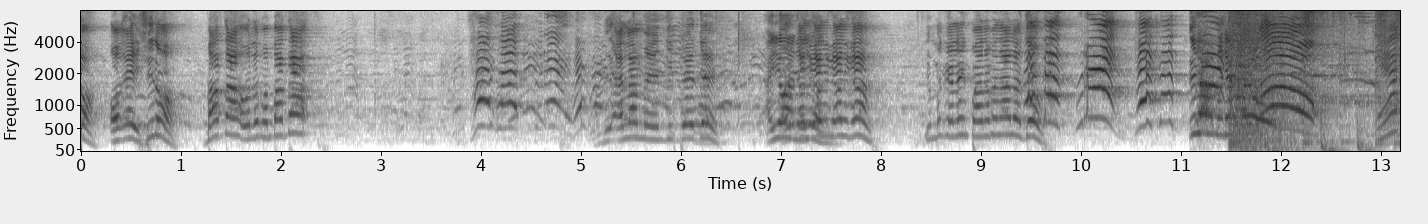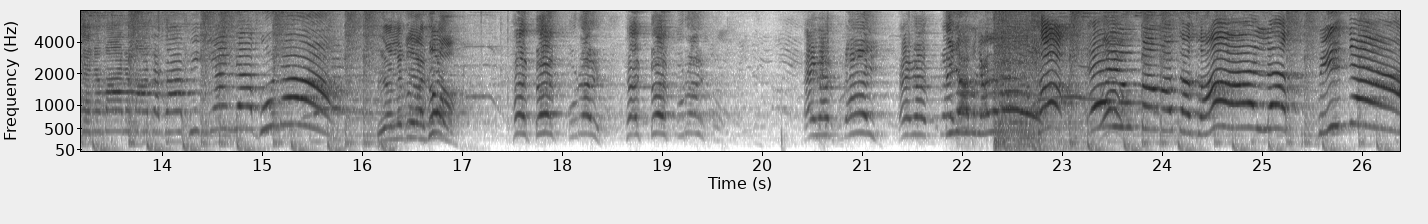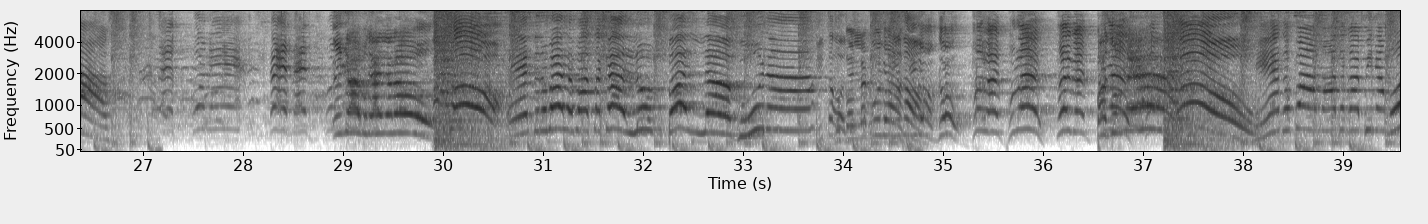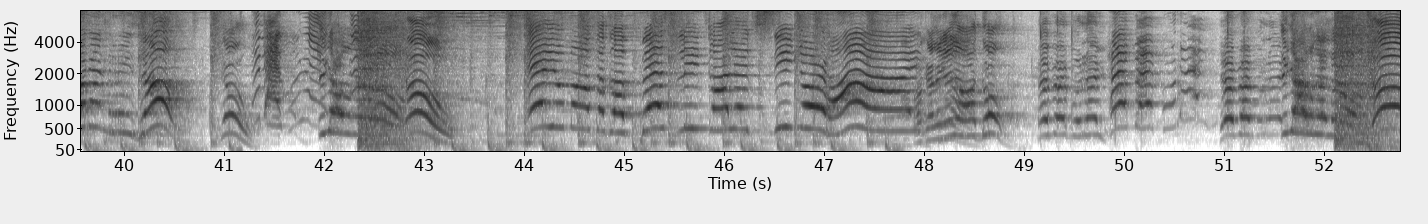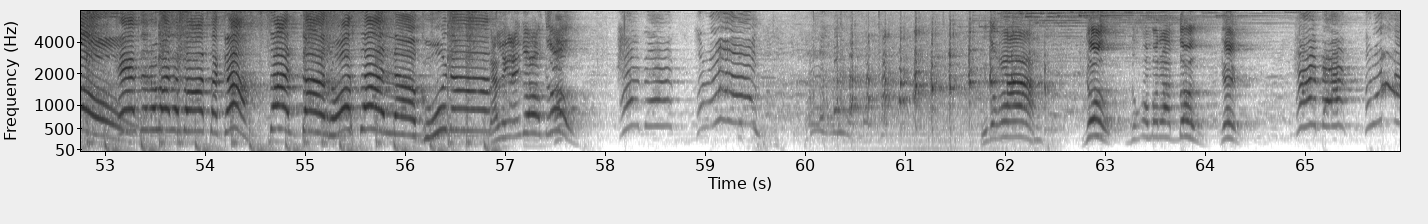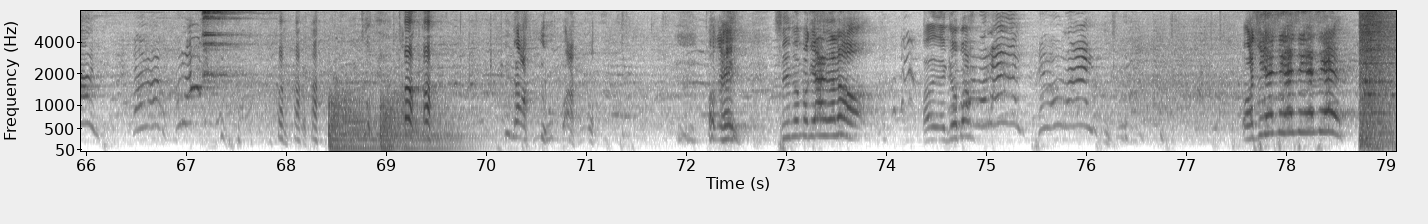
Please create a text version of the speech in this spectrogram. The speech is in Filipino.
manalo. Okay, sino? Bata, wala bang bata? Hindi alam eh, hindi pwede. Ayun, ayun. halika, halika. Yung magaling para manalo, go. Ikaw, magaling! Oh! Eto naman ang mga taga-Binyan, Laguna! Bilang Laguna, go! Hep hooray! Hep hep hooray! Go! Doon ka marap doon. Game! Pinakalo pa ako. Okay. Sino mag-ano? Ay, ikaw ba? O, sige, sige, sige, sige!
